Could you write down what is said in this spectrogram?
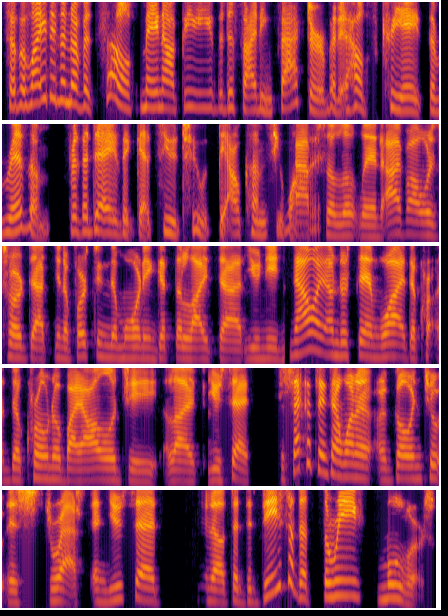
So the light in and of itself may not be the deciding factor, but it helps create the rhythm for the day that gets you to the outcomes you want. Absolutely. And I've always heard that, you know, first thing in the morning, get the light that you need. Now I understand why the, the chronobiology, like you said. The second thing I want to uh, go into is stress. And you said, you know, the, the, these are the three movers.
